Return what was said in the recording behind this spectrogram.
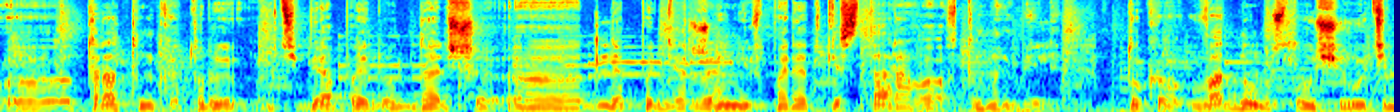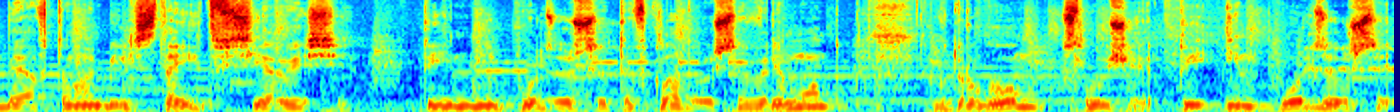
э, тратам, которые у тебя пойдут дальше э, для поддержания в порядке старого автомобиля. Только в одном случае у тебя автомобиль стоит в сервисе, ты им не пользуешься, ты вкладываешься в ремонт. В другом случае ты им пользуешься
